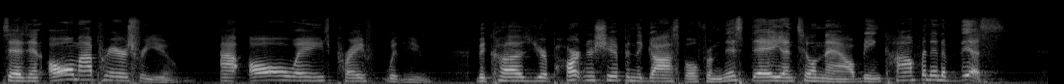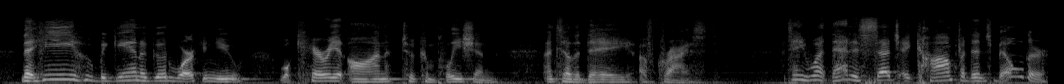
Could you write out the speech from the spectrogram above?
says, In all my prayers for you, I always pray with you because your partnership in the gospel from this day until now, being confident of this, that he who began a good work in you will carry it on to completion until the day of Christ. I tell you what, that is such a confidence builder.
